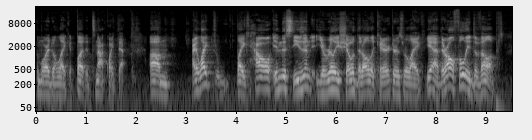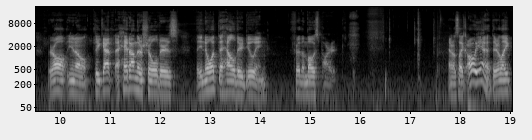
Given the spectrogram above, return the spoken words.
the more I don't like it. But it's not quite that. Um, I liked like how in this season you really showed that all the characters were like, yeah, they're all fully developed. They're all, you know, they got a head on their shoulders. They know what the hell they're doing, for the most part. And I was like, oh yeah, they're like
